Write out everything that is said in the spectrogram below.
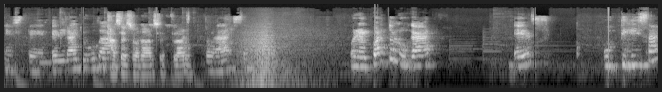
este, pedir ayuda. Asesorarse, claro. Asesorarse. Bueno, el cuarto lugar es utilizar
